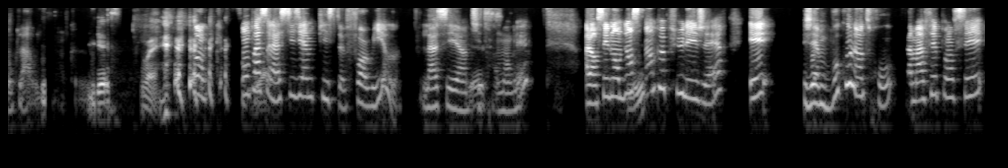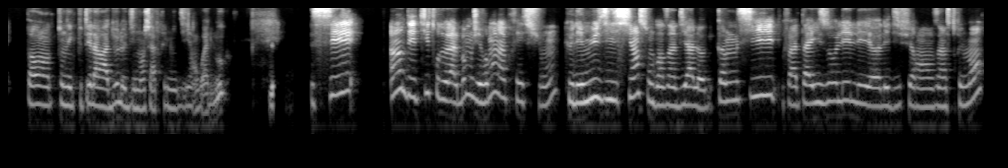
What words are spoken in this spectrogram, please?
Donc là, oui. yes. Ouais. Donc, on passe à la sixième piste, For Real. Là, c'est un titre en anglais. Alors, c'est une ambiance un peu plus légère et j'aime beaucoup l'intro. Ça m'a fait penser, quand on écoutait la radio le dimanche après-midi en Guadeloupe, c'est un des titres de l'album où j'ai vraiment l'impression que les musiciens sont dans un dialogue. Comme si tu as isolé les, euh, les différents instruments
